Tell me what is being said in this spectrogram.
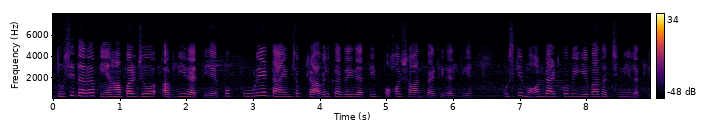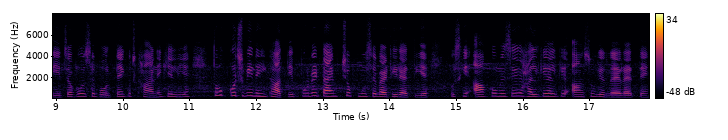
दूसरी तरफ़, यहाँ पर जो अवनी रहती है, वो पूरे टाइम जब ट्रैवल कर रही रहती है, बहुत शांत बैठी रहती है। उसके मॉम डैड को भी ये बात अच्छी नहीं लगती है। जब वो उसे बोलते हैं कुछ खाने के लिए तो वो कुछ भी नहीं खाती है। पूरे टाइम चुप मुँह से बैठी रहती है। उसकी आँखों में से हल्के हल्के आँसू गिर रहे रहते हैं।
